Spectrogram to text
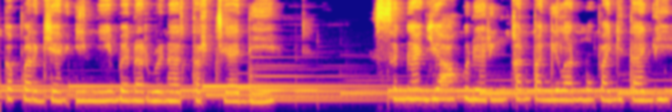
kepergian ini benar-benar terjadi, sengaja aku daringkan panggilanmu pagi tadi,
